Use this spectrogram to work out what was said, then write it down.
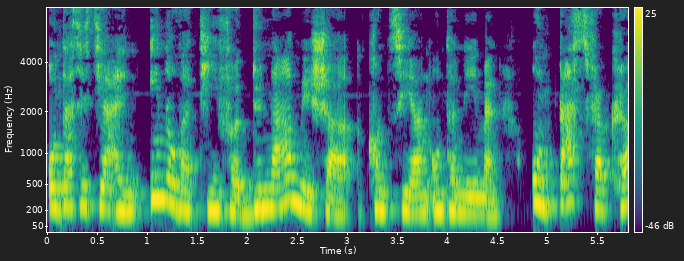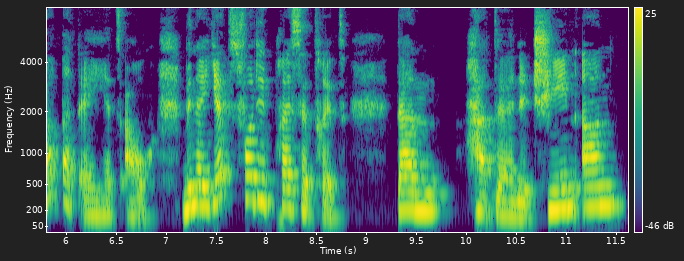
Und das ist ja ein innovativer, dynamischer Konzernunternehmen. Und das verkörpert er jetzt auch. Wenn er jetzt vor die Presse tritt, dann hat er eine Jean an,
